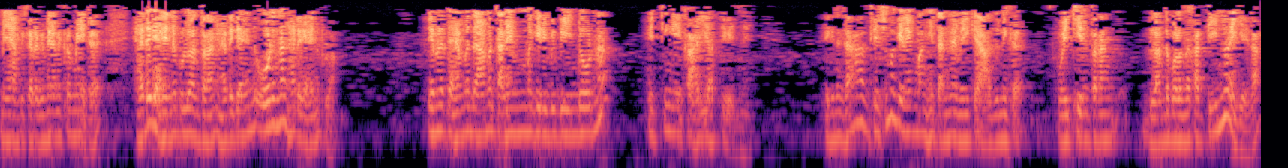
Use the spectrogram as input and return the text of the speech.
මේ අපි කරගෙන යන ක්‍රමයට හැඩ ගැහෙන්න පුළුවන් තරම් හැඩ ගැහෙන්න ඕනේ නම් හැඩ ගැහෙන්න පුළුවන්. එහෙම නැත්නම් හැමදාම තනින්ම කිරිබිබි ඉන්න ඕන නම් ඉතින් ඒක හරියට වෙන්නේ නැහැ. ඒක නිසා කිසිම කෙනෙක් මං හිතන්නේ මේකේ ආධුනික ওই කියන තරම් ලද්ද බොළඳ කට්ටිය ඉන්නවයි කියලා.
